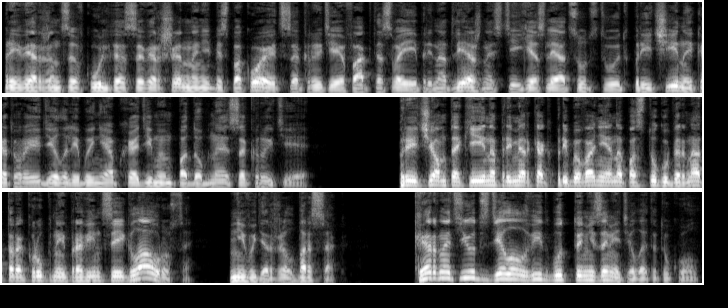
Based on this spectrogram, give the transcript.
Приверженцев культа совершенно не беспокоит сокрытие факта своей принадлежности, если отсутствуют причины, которые делали бы необходимым подобное сокрытие. Причем такие, например, как пребывание на посту губернатора крупной провинции Глауруса, не выдержал Барсак. Кернатьют сделал вид, будто не заметил этот укол.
